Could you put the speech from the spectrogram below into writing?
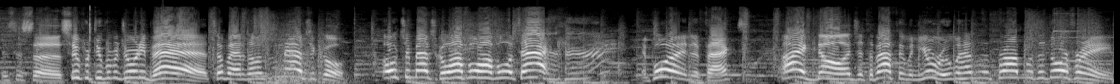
This is a super duper majority bad. So bad it's almost magical. Ultra magical, awful, awful attack! Uh Huh? In point of fact, I acknowledge that the bathroom in your room has a problem with the door frame.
